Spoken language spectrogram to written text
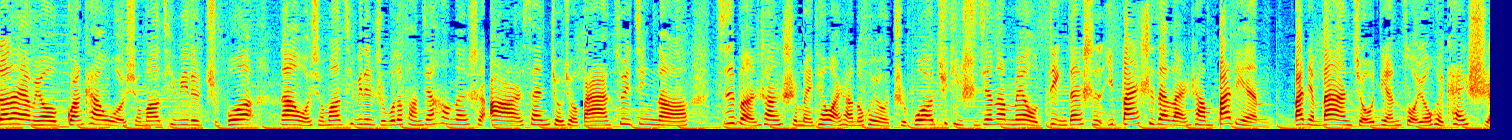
不知道大家有没有观看我熊猫 TV 的直播？那我熊猫 TV 的直播的房间号呢是二二三九九八。最近呢，基本上是每天晚上都会有直播，具体时间呢没有定，但是一般是在晚上八点、八点半、九点左右会开始。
